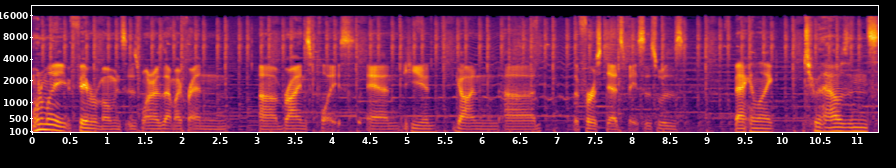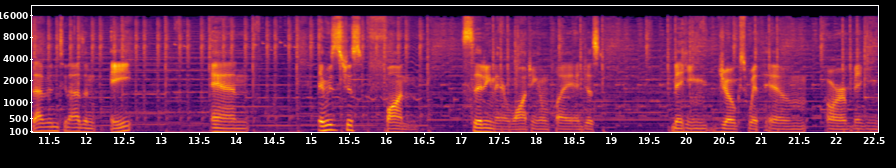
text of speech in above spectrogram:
one of my favorite moments is when I was at my friend uh, Brian's place and he had gotten uh, the first Dead Space. This was back in like 2007, 2008. And it was just fun sitting there watching him play and just making jokes with him or making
